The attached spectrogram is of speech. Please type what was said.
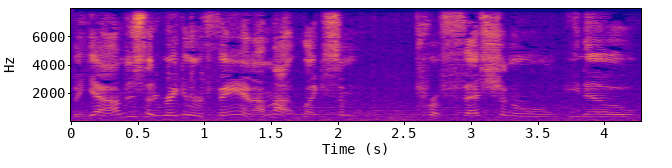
but yeah, I'm just a regular fan. I'm not like some professional, you know,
